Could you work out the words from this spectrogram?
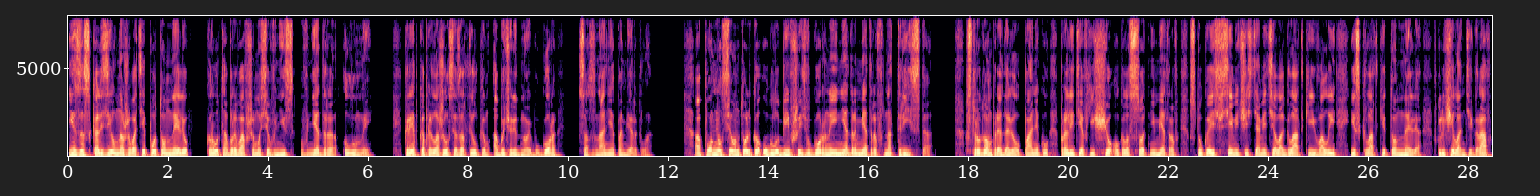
и заскользил на животе по туннелю, круто обрывавшемуся вниз, в недра луны. Крепко приложился затылком об очередной бугор, сознание померкло. Опомнился он только углубившись в горные недра метров на триста. С трудом преодолел панику, пролетев еще около сотни метров, стукаясь всеми частями тела гладкие валы и складки тоннеля, включил антиграф,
